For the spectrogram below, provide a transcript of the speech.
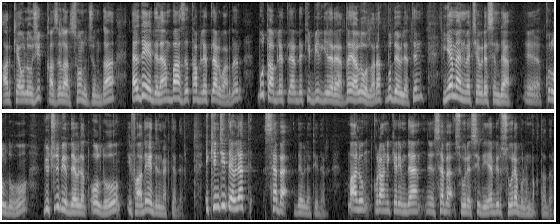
arkeolojik kazılar sonucunda elde edilen bazı tabletler vardır. Bu tabletlerdeki bilgilere dayalı olarak bu devletin Yemen ve çevresinde e, kurulduğu, güçlü bir devlet olduğu ifade edilmektedir. İkinci devlet Sebe devletidir. Malum Kur'an-ı Kerim'de e, Sebe suresi diye bir sure bulunmaktadır.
